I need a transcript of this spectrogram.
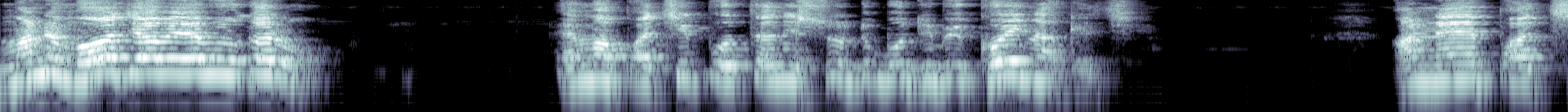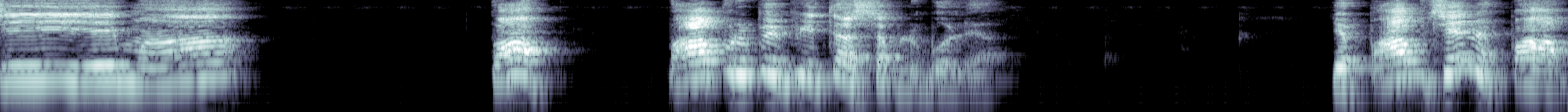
મને મોજ આવે એવું કરું. એમાં પછી પોતાની શુદ્ધ બુદ્ધિ બી ખોઈ નાખે છે. અને પછી એમાં પાપ પાપ રૂપી પિતા શબ્દ બોલ્યા. જે પાપ છે ને પાપ.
